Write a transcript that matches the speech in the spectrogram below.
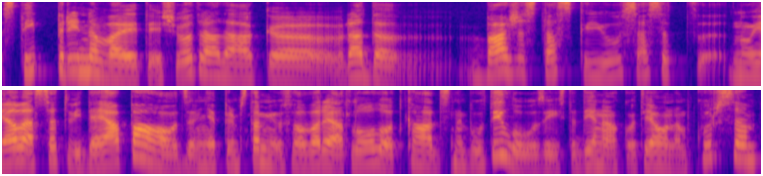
stiprina, vai tieši otrādi rada bažas tas, ka jūs esat, nu, jau esat vidējā paudze. Un, ja pirms tam jūs vēl varējāt lolot, kādas nebūtu ilūzijas, tad ienākot jaunam kursam,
